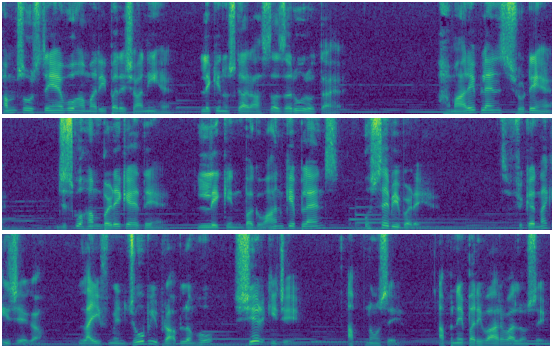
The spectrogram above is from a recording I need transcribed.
हम सोचते हैं वो हमारी परेशानी है, लेकिन उसका रास्ता ज़रूर होता है। हमारे प्लान्स छोटे हैं, जिसको हम बड़े कहते हैं, लेकिन भगवान के प्लान्स उससे भी बड़े हैं। फ़िक्र ना कीजिएगा लाइफ में जो भी प्रॉब्लम हो शेयर कीजिए, अपनों से, अपने परिवार वालों से,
